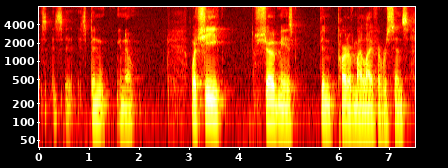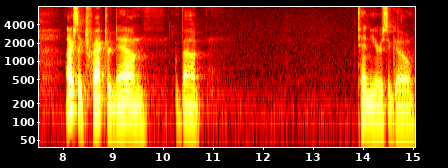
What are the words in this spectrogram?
it's, it's, it's been you know what she showed me has been part of my life ever since. I actually tracked her down about 10 years ago.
